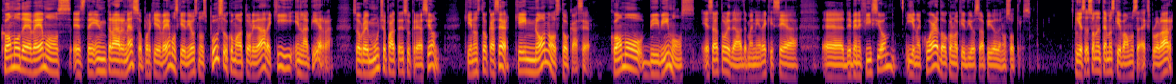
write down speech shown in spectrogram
¿Cómo debemos este, entrar en eso? Porque vemos que Dios nos puso como autoridad aquí en la tierra sobre mucha parte de su creación. ¿Qué nos toca hacer? ¿Qué no nos toca hacer? cómo vivimos esa autoridad de manera que sea eh, de beneficio y en acuerdo con lo que Dios ha pedido de nosotros. Y esos son los temas que vamos a explorar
